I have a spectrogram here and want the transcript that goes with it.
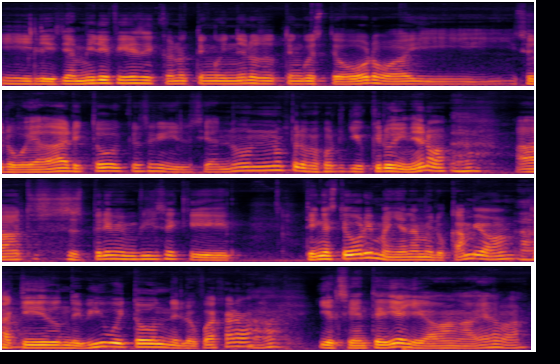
Y le decía, mire, fíjese que no tengo dinero, solo tengo este oro, y se lo voy a dar y todo. Y, le decía, no, no, pero mejor yo quiero dinero. Ah, entonces espéreme, fíjese que tenga este oro y mañana me lo cambio, Aquí donde vivo y todo, donde lo fue a dejar, Y el siguiente día llegaban a ver, ¿va?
